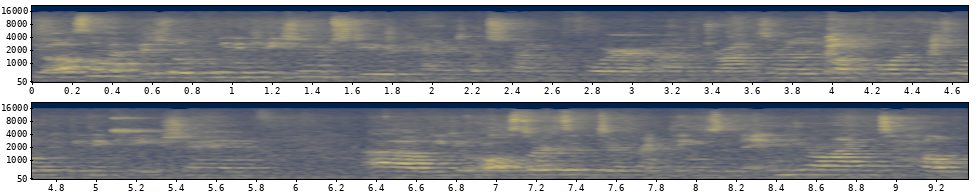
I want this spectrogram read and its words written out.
You also have visual communication, which David kind of touched on before. Um, drawings are really helpful in visual communication. Uh, we do all sorts of different things within drawing to help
